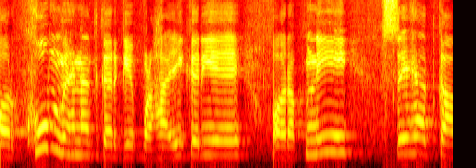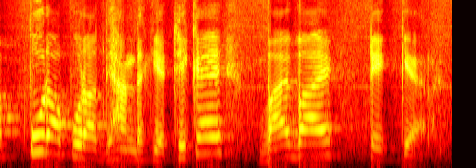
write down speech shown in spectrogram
और और खूब मेहनत करके पढ़ाई करिए और अपनी सेहत का पूरा पूरा ध्यान रखिए, ठीक है? Bye bye take care.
